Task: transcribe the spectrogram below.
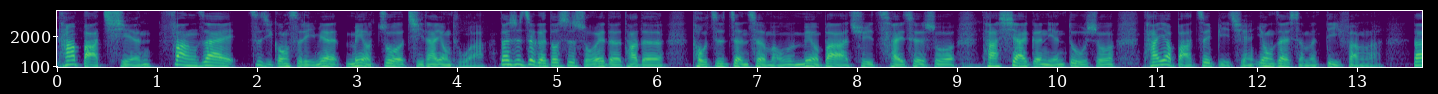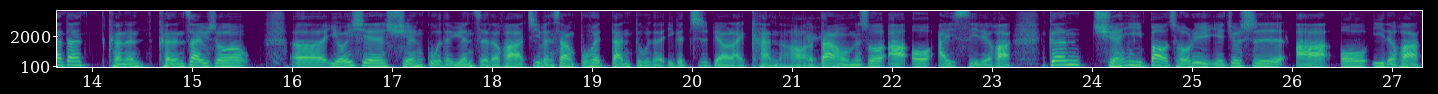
他把钱放在自己公司里面，没有做其他用途啊。但是这个都是所谓的他的投资政策嘛，我们没有办法去猜测说他下一个年度说他要把这笔钱用在什么地方啊。但但可能可能在于说，呃，有一些选股的原则的话，基本上不会单独的一个指标来看的哈。当然，我们说 ROIC 的话，跟权益报酬率，也就是 ROE 的话，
